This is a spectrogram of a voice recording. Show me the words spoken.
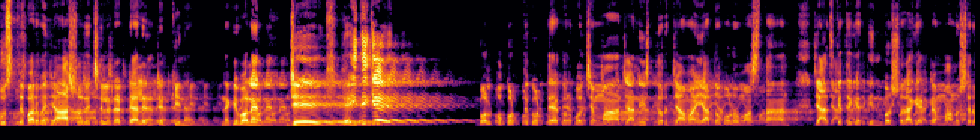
বুঝতে পারবে যে আসলে ছেলেটা ট্যালেন্টেড কিনা। নাকি বলেন? যে এইদিকে গল্প করতে করতে এখন বলছে, মা, জানিস তোর জামাই এত বড় মাস্তান যে আজকে থেকে তিন বছর আগে একটা মানুষের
